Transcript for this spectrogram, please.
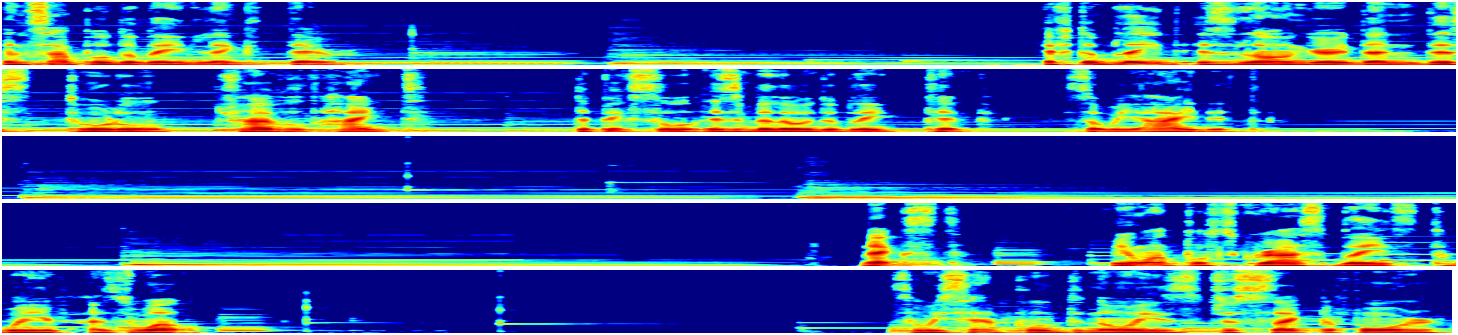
and sample the blade length there. If the blade is longer than this total traveled height, the pixel is below the blade tip, so we hide it. Next, we want those grass blades to wave as well. So we sampled the noise just like before,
